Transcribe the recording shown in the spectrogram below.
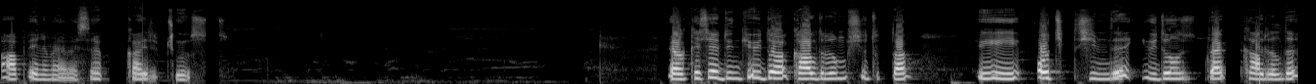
app MMS'e kaydedip çıkıyoruz. Arkadaşlar dünkü video kaldırılmış YouTube'dan. Ee, o çıktı şimdi. Videomuz da kaldırıldı.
